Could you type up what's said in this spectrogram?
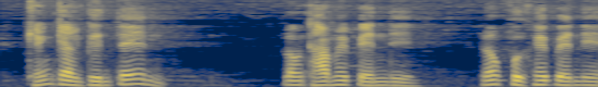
ๆแข็งแกร่งตื่นเต้น ลองทำให้เป็นดิลองฝึกให้เป็นดิ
